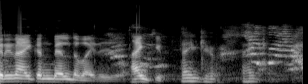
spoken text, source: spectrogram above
કરીને આઇકન બેલ દબાઈ દેજો. Thank you thank you thank you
